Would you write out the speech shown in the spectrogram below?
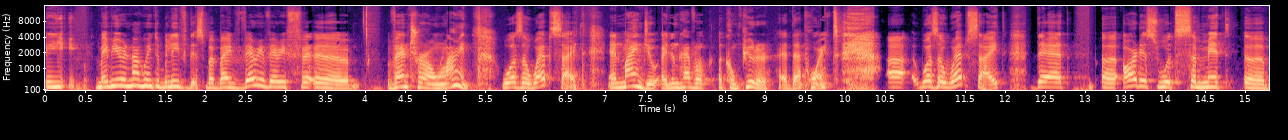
Maybe you're not going to believe this, but my very, very uh, venture online was a website. And mind you, I didn't have a, a computer at that point. Uh, was a website that uh, artists would submit uh,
